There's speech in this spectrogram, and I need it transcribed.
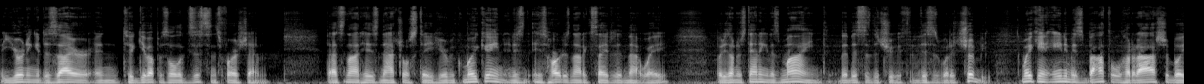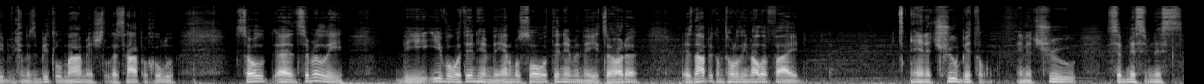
yearning and desire and to give up his whole existence for Hashem. That's not his natural state here. And his, his heart is not excited in that way, but he's understanding in his mind that this is the truth, this is what it should be. So uh, similarly, the evil within him, the animal soul within him, and the Yetzer Hara has not become totally nullified and a true bittul, and a true submissiveness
